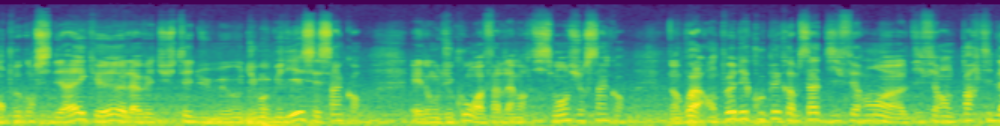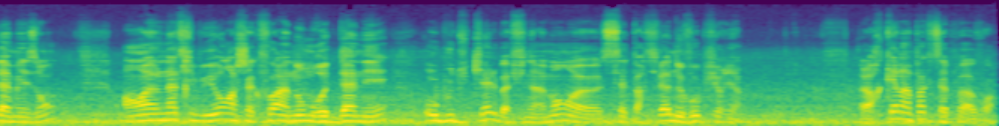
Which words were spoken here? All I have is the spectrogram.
on peut considérer que la vétusté du, mobilier c'est 5 ans. Et donc du coup, on va faire de l'amortissement sur 5 ans. Donc voilà, on peut découper comme ça euh, différentes parties de la maison en attribuant à chaque fois un nombre d'années au bout duquel bah, finalement euh, cette partie-là ne vaut plus rien. Alors quel impact ça peut avoir?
